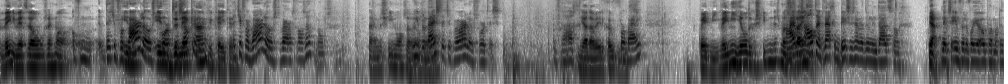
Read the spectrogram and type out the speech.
weet niet, werd wel, zeg maar, Of dat je verwaarloosd in, in wordt. de nek aangekeken. Dat je verwaarloosd werd was ook een optie. Nee, misschien was dat Hoe je bewijst dat je verwaarloosd wordt is een vraag Ja, dat weet ik ook niet. voorbij. Ik weet niet. Ik weet niet heel de geschiedenis, maar, hij zijn... was altijd weg in business aan het doen in Duitsland. Ja, Niks invullen voor je opa, maar dat,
